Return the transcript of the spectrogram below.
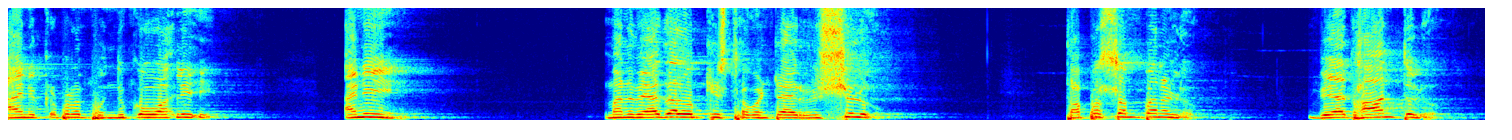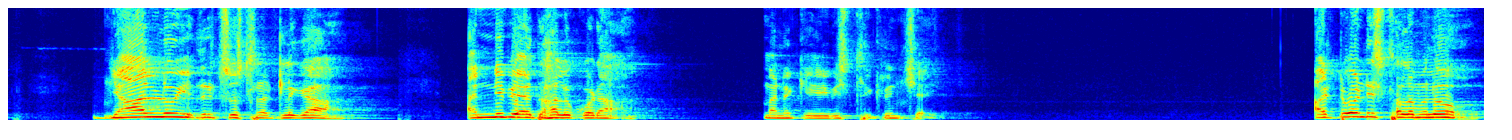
ఆయన కృపను పొందుకోవాలి అని మన వేదాలు ఒక్కిస్తూ ఉంటాయి ఋషులు తపస్సంపన్నులు వేదాంతులు జ్ఞానులు ఎదురు చూస్తున్నట్లుగా అన్ని వేదాలు కూడా మనకి విస్తీకరించాయి. అటువంటి స్థలంలో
